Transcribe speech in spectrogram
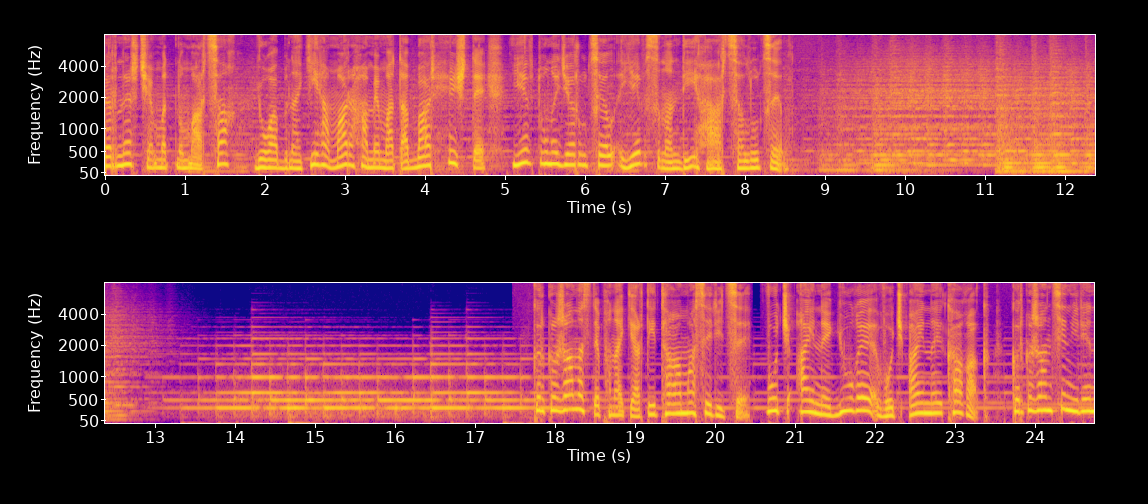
բեռներ չեն մտնում Արցախ, յուղաբնակի համար համեմատաբար հեշտ է եւ տունը ջեռուցել եւ սննդի հարցը լուծել։ Կրկժանը Ստեփանակերտի թաղամասերից է։ Ոչ այն է գյուղ է, ոչ այն է քաղաք։ Կրկժանցին իրեն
